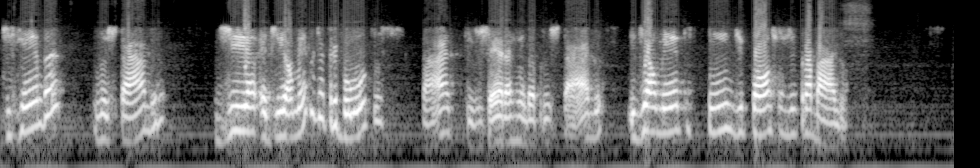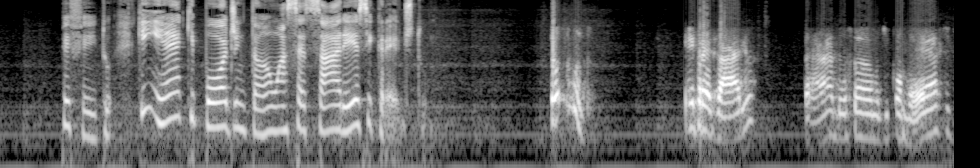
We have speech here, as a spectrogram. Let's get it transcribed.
de renda no Estado, de, de aumento de tributos, tá? que gera renda para o Estado, e de aumento, sim, de postos de trabalho. Perfeito. Quem é que pode, então, acessar esse crédito? Todo mundo. Empresário, tá? do ramo de comércio, de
